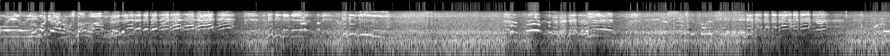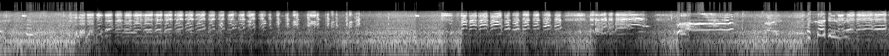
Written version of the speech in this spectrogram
You- Quit looking at him. Stop laughing. Sorry.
